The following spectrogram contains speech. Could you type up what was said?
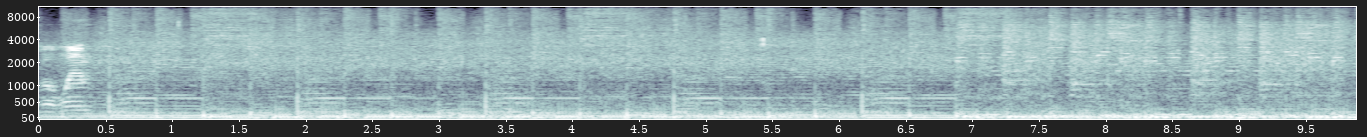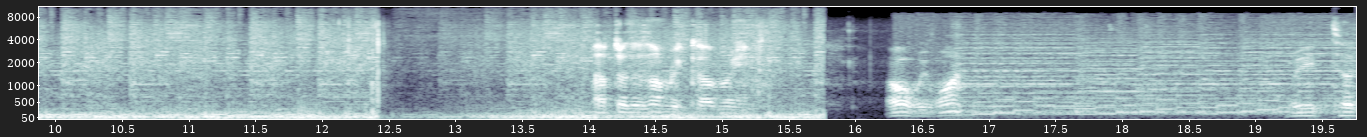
We'll win? After this, I'm recovering. Oh, we won. We took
